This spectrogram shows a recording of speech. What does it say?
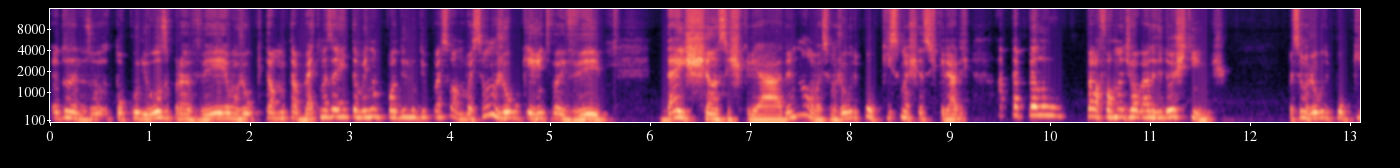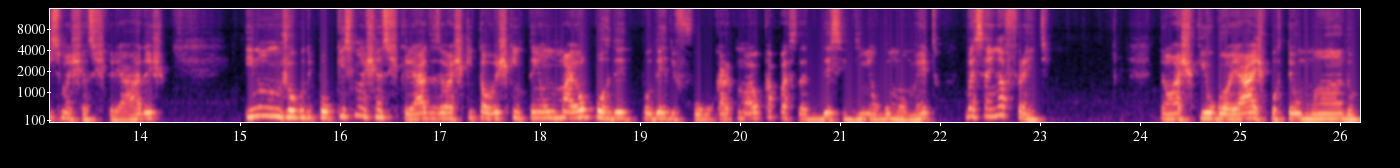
eu tô, dizendo, eu tô curioso para ver, é um jogo que está muito aberto, mas a gente também não pode iludir o pessoal. Não vai ser um jogo que a gente vai ver 10 chances criadas, não, vai ser um jogo de pouquíssimas chances criadas, até pelo, pela forma de jogar dos dois times. Vai ser um jogo de pouquíssimas chances criadas. E num jogo de pouquíssimas chances criadas, eu acho que talvez quem tenha um maior poder, poder de fogo, o cara com maior capacidade de decidir em algum momento, vai sair na frente. Então, acho que o Goiás, por ter o Mando,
